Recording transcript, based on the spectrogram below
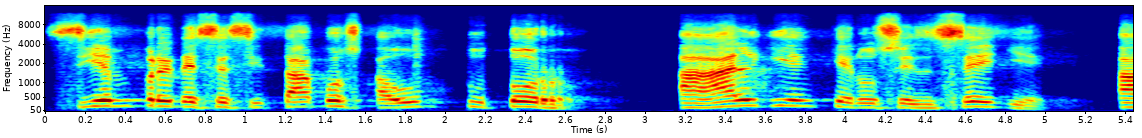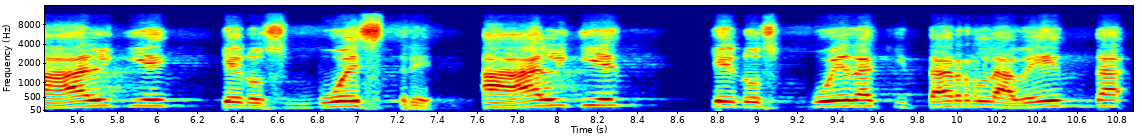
siempre necesitamos a un tutor, a alguien que nos enseñe, a alguien que nos muestre, a alguien que nos pueda quitar la venda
